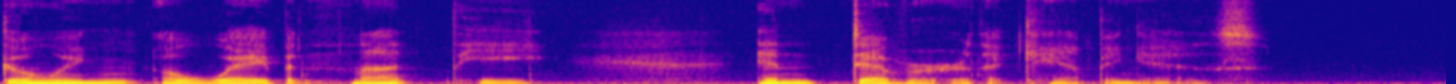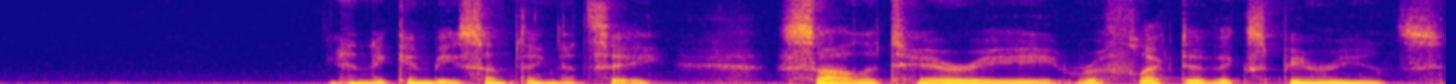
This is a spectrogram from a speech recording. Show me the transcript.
going away, but not the endeavor that camping is. And it can be something that's a solitary, reflective experience,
